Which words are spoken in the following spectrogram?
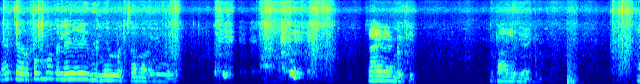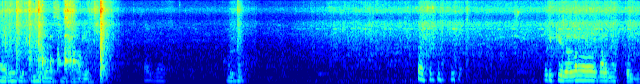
ഞാൻ ചെറുപ്പം മുതലേ ഇതിങ്ങനെ നിൽക്കാൻ തുടങ്ങിയത്. ചായ വേണം വെക്കി. പാർലജി വയ്ക്കണം ആരോഗ്യത്തിന്റെ രഹസ്യം പാർലജി ഇടുക്കി വെള്ളം കളഞ്ഞ കൊല്ലു.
